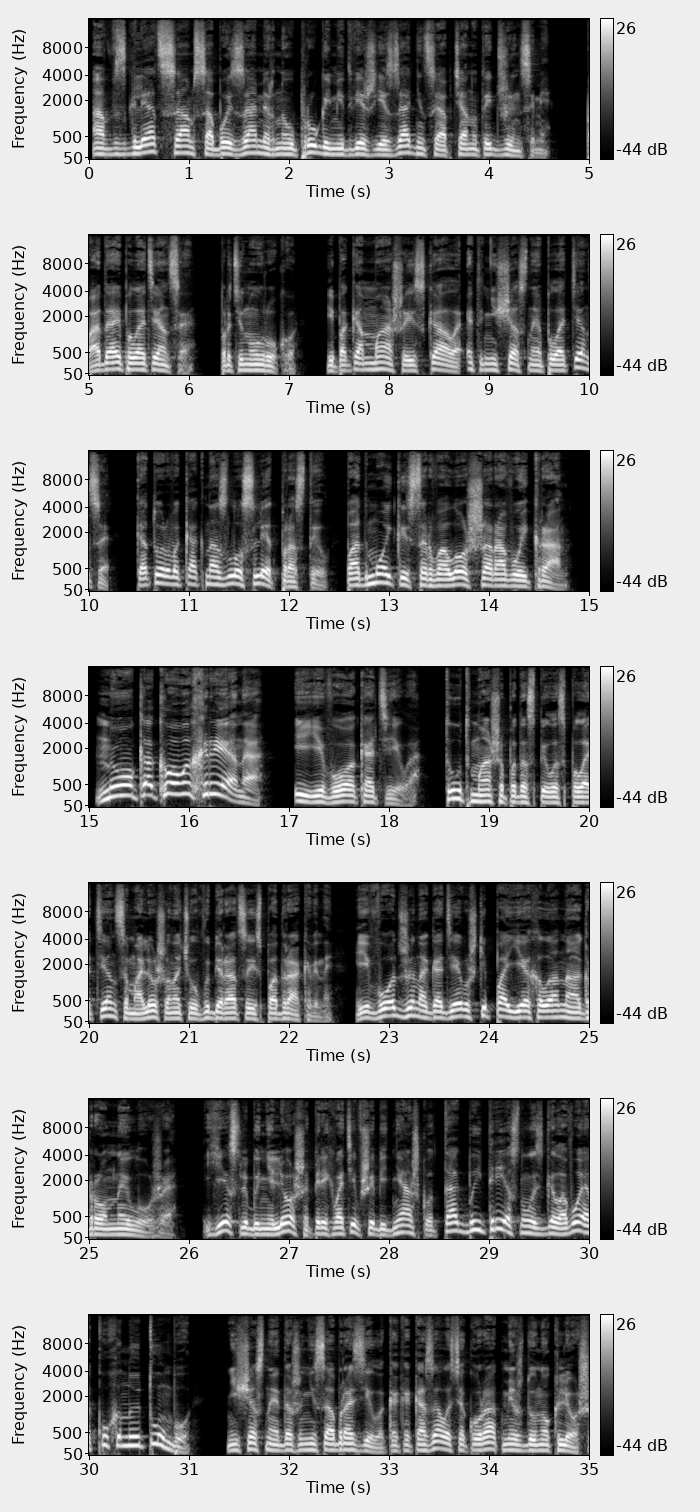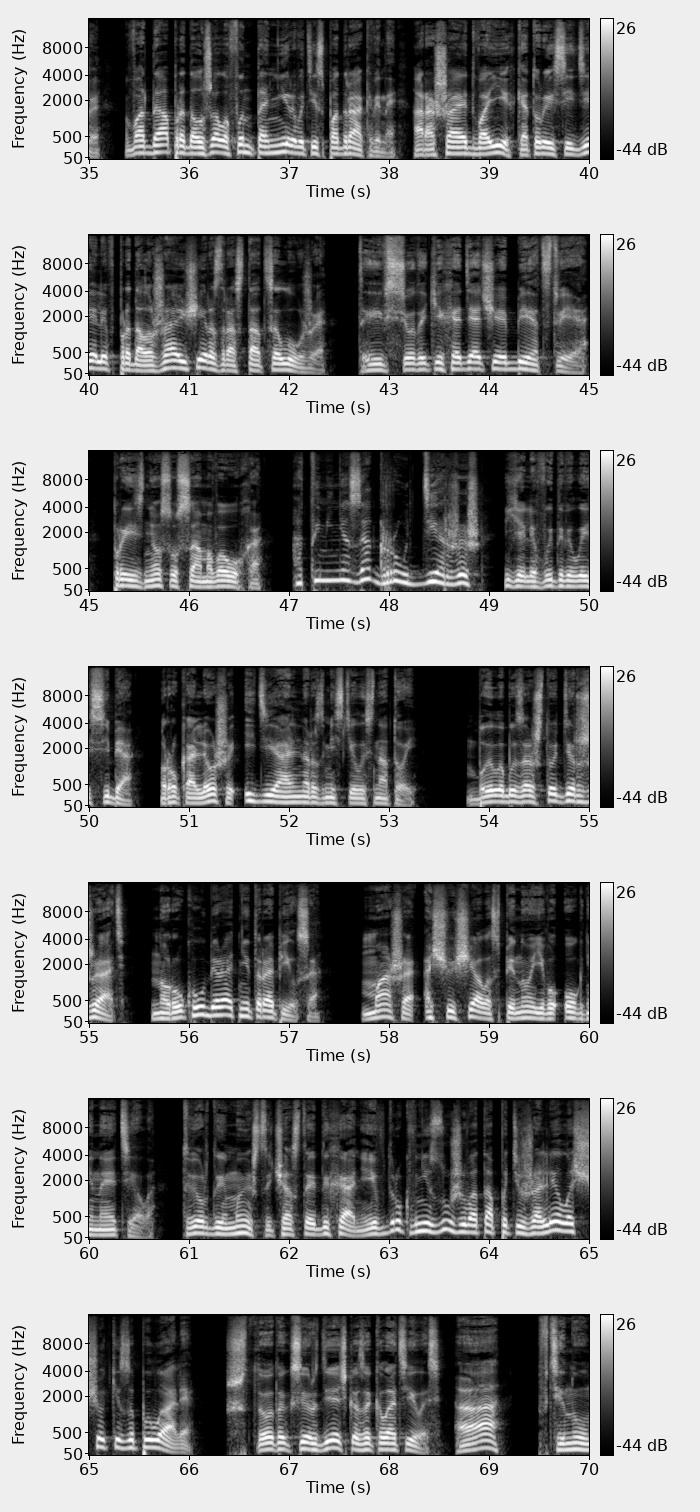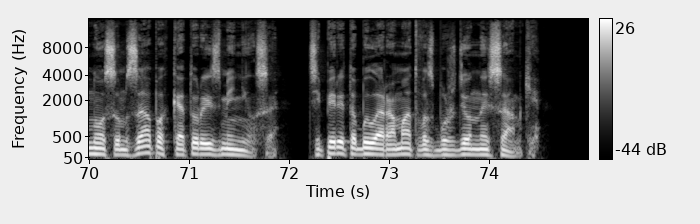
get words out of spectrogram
а взгляд сам собой замер на упругой медвежьей заднице, обтянутой джинсами. «Подай полотенце», – протянул руку. И пока Маша искала это несчастное полотенце, которого, как назло, след простыл, под мойкой сорвало шаровой кран. «Ну, какого хрена?» И его окатило. Тут Маша подоспела с полотенцем, Алеша начал выбираться из-под раковины. И вот же нога девушки поехала на огромной луже. Если бы не Леша, перехвативший бедняжку, так бы и треснулась головой о кухонную тумбу. Несчастная даже не сообразила, как оказалось аккурат между ног Леши. Вода продолжала фонтанировать из-под раковины, орошая двоих, которые сидели в продолжающей разрастаться луже. «Ты все-таки ходячее бедствие», — произнес у самого уха. «А ты меня за грудь держишь», — еле выдавила из себя. Рука Леши идеально разместилась на той. Было бы за что держать, но руку убирать не торопился. Маша ощущала спиной его огненное тело. Твердые мышцы, частое дыхание, и вдруг внизу живота потяжелело, щеки запылали. «Что так сердечко заколотилось, а?» Втянул носом запах, который изменился. Теперь это был аромат возбужденной самки.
